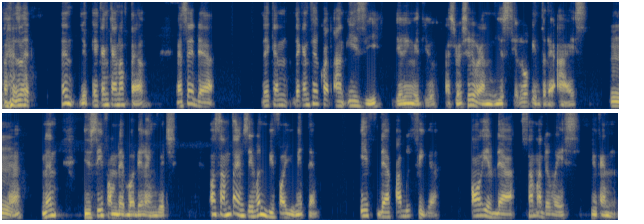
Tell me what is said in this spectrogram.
then you, you can kind of tell. I say they they can they can feel quite uneasy dealing with you, especially when you still look into their eyes. Mm. Yeah. Then you see from their body language, or sometimes even before you meet them, if they're public figure, or if there are some other ways you can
